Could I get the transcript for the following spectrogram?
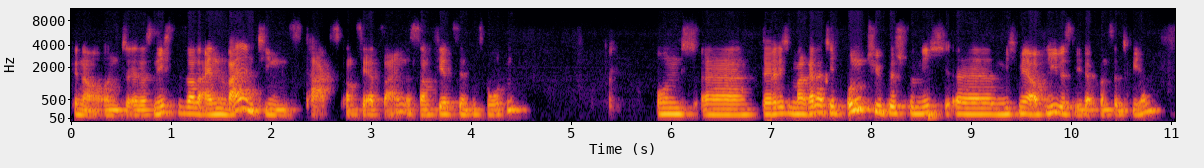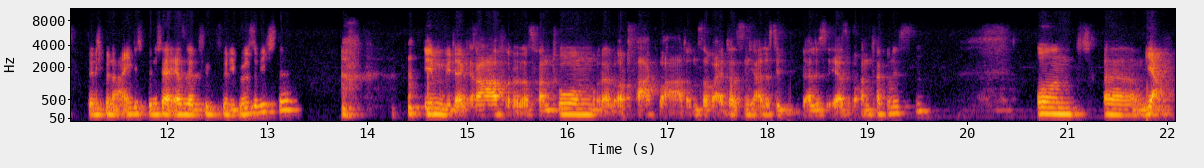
Genau, und äh, das nächste soll ein Valentinstagskonzert sein. Das ist am 14.02. Und äh, da werde ich mal relativ untypisch für mich äh, mich mehr auf Liebeslieder konzentrieren. Denn ich bin eigentlich bin ich ja eher so der Typ für die Bösewichte. Eben wie der Graf oder das Phantom oder Lord Farquaad und so weiter. Das sind ja alles, die, alles eher so Antagonisten. Und ähm, ja,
